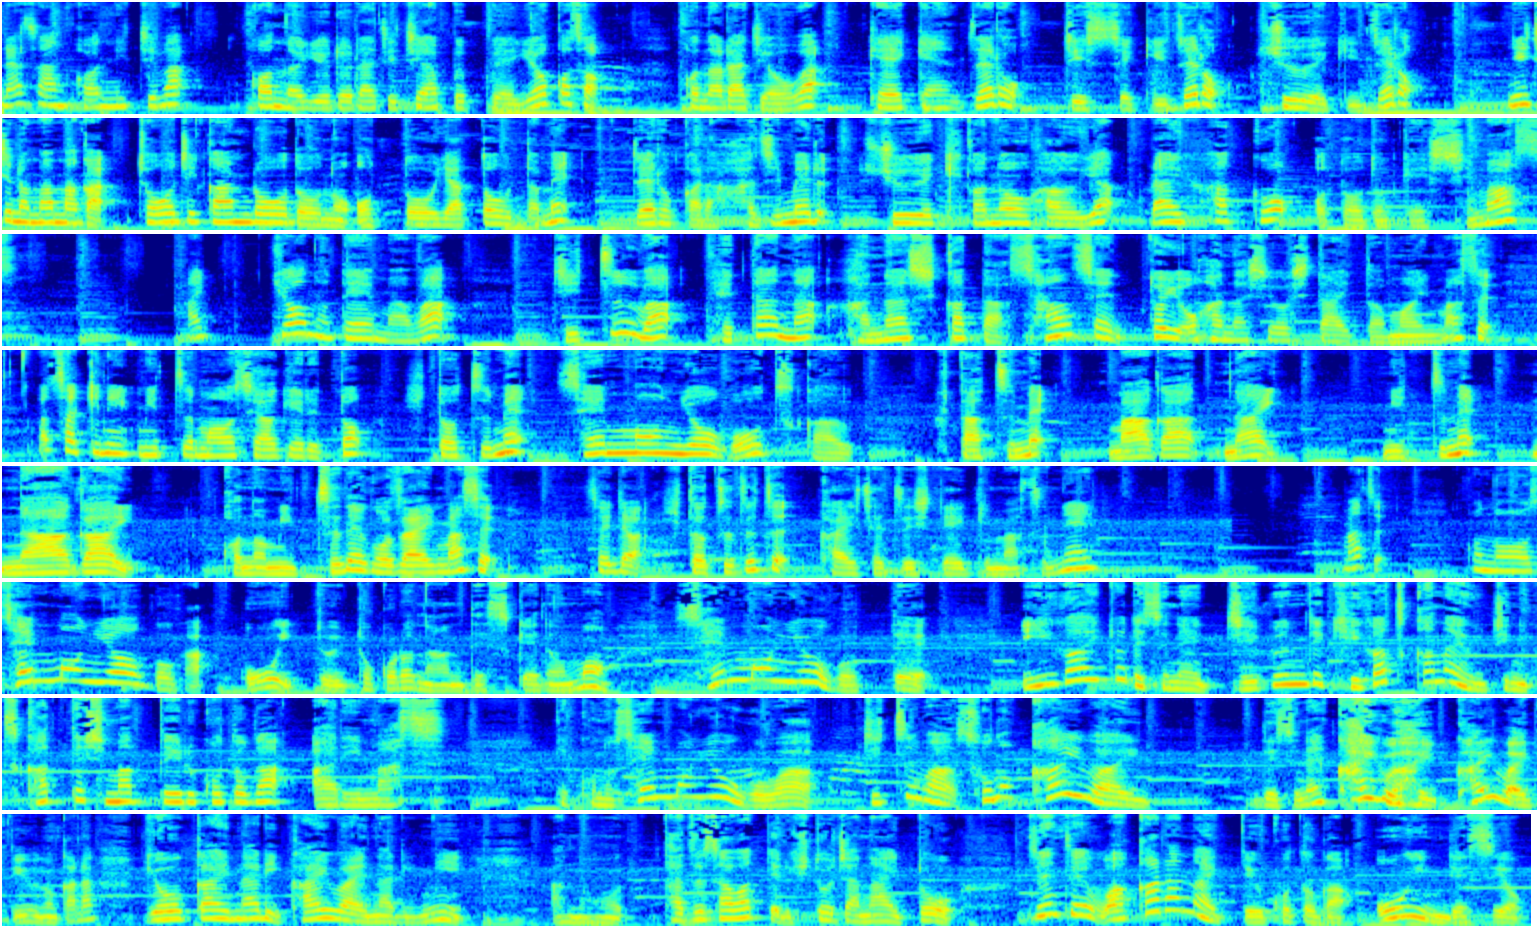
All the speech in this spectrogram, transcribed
皆さんこんにちは。今のゆるラジチアップへようこそ。このラジオは経験ゼロ実績ゼロ収益ゼロ。2児のママが長時間労働の夫を雇うためゼロから始める収益化ノウハウやライフハックをお届けします。はい。今日のテーマは実は下手な話し方3選というお話をしたいと思います。まあ、先に3つ申し上げると1つ目専門用語を使う。2つ目間がない。3つ目長い。この3つでございます。それでは1つずつ解説していきますね。まずこの専門用語が多いというところなんですけども専門用語って意外とですね自分で気がつかないうちに使ってしまっていることがあります。でこの専門用語は実はその界隈ですね。界隈界隈っていうのかな？業界なり界隈なりにあの携わってる人じゃないと全然わからないっていうことが多いんですよ。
